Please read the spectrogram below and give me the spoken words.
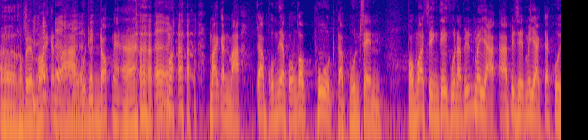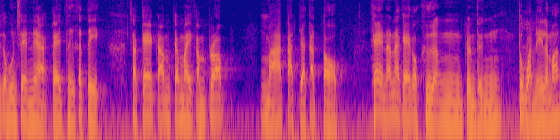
เออเขาเป็นไม้กันหมาวูซิดด็อกเนี่ยอ่าไม้กันหมาแต่ผมเนี่ยผมก็พูดกับบุญเซนผมว่าสิ่งที่คุณอภิสิทธิ์ไม่อยากอภิสิทธิ์ไม่อยากจะคุยกับบุญเซนเนี่ยแกถือคติสแกกรรมจะไม่กำปรอบหมากัดอย่ากัดตอบ แค่นั้นนะแกก็เคืองจนถึงทุกวันนี้แล้วมั้ง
